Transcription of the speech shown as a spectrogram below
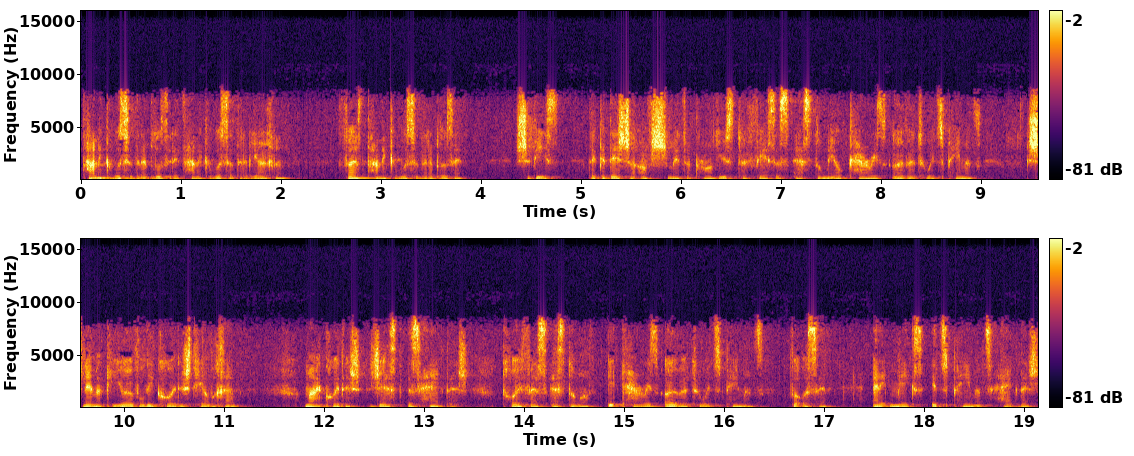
Tanika Wusa de Rebluzet, Tanika Wusa de Rebjochlen, first Tanika Wusa de Rebluzet, Shvis, the Kadisha of Shemitah produce to faces as Tomeo carries over to its payments, Shnema ki Yovel Kodesh Tielachem. My Kodesh, just as Hegdesh, Teufes Esdomov, it carries over to its payments, for Uset, and it makes its payments Hegdesh,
